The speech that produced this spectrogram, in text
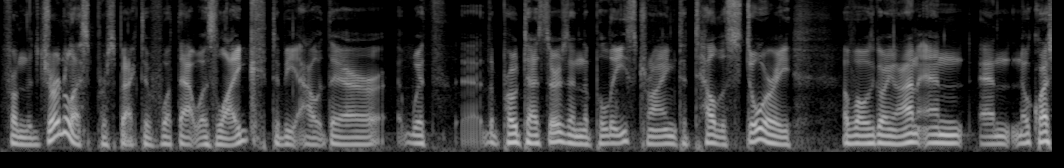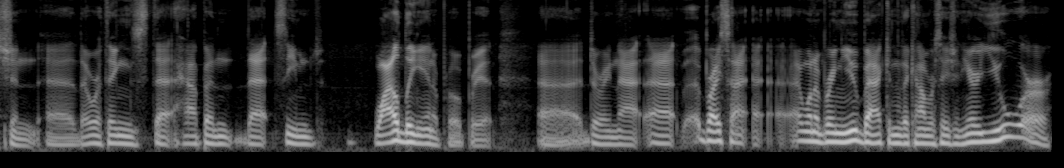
from the journalist perspective what that was like to be out there with uh, the protesters and the police trying to tell the story of what was going on and and no question uh, there were things that happened that seemed wildly inappropriate uh, during that uh, Bryce I, I want to bring you back into the conversation here you were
